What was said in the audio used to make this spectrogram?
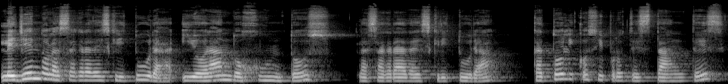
Leyendo la Sagrada Escritura y orando juntos la Sagrada Escritura, católicos y protestantes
